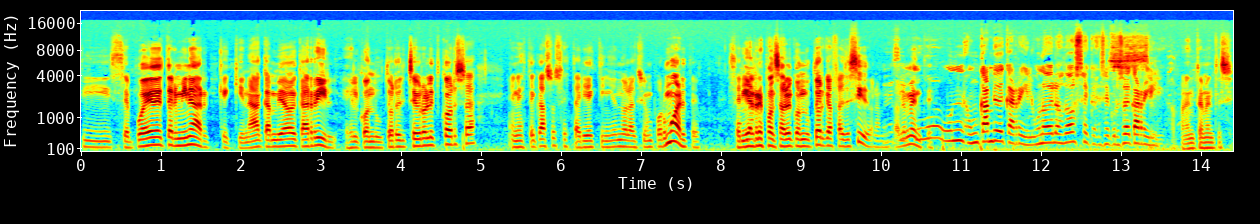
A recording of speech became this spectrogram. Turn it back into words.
si se puede determinar que quien ha cambiado de carril es el conductor del Chevrolet Corsa, en este caso se estaría extinguiendo la acción por muerte. Sería el responsable el conductor que ha fallecido, lamentablemente. hubo un, un cambio de carril, uno de los dos se, se cruzó de carril. Sí, aparentemente sí.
